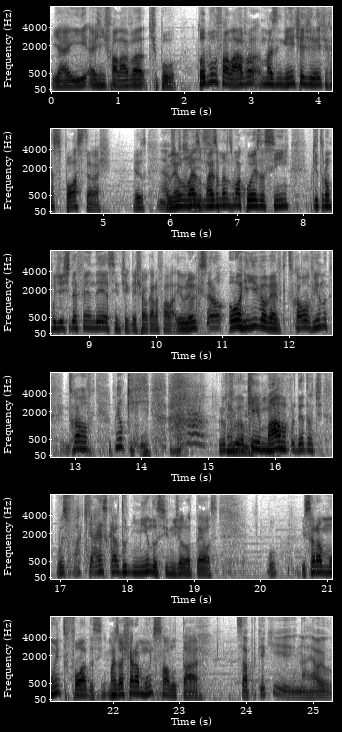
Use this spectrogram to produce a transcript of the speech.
E aí a gente falava, tipo, todo mundo falava, mas ninguém tinha direito de resposta, eu acho. Eu, É, eu que lembro mais, mais ou menos uma coisa assim, que tu não podia te defender, assim, tinha que deixar o cara falar. Eu lembro que isso era horrível, velho, porque tu ficava ouvindo, tu ficava, meu, que que. Ah! Eu, que- eu queimava por dentro, eu te- vou esfaquear esse cara dormindo, assim, no dia no hotel, assim. Tipo, isso era muito foda, assim, mas eu acho que era muito salutar. Sabe por que que, na real, eu,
